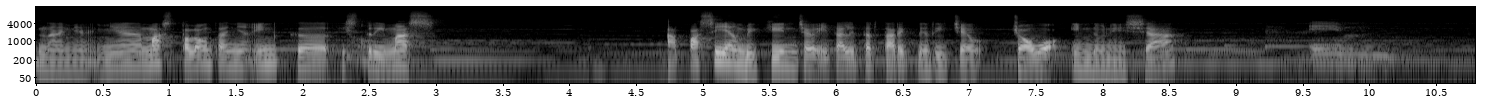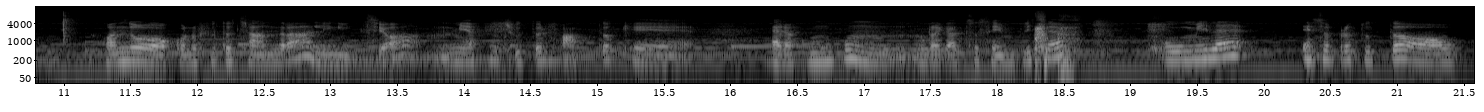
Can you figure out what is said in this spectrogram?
nanyanya Mas tolong tanyain ke istri Mas apa sih yang bikin cewek Italia tertarik dari cowok Indonesia ehm, quando ho conosciuto Chandra all'inizio mi è piaciuto il fatto che era comunque un, un ragazzo semplice, umile e soprattutto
